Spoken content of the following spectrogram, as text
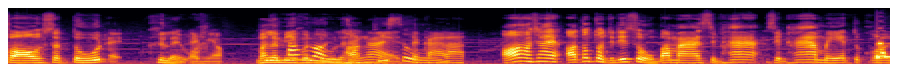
fall stood คืออะไรไอ้วะเมียวมันละมีคนดูเลยต้เอาองง่ายที่สูง สกายล่าอ๋อใช่อ๋อต้องตดจากที่สูงประมาณ 15 15 เมตรทุกคน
